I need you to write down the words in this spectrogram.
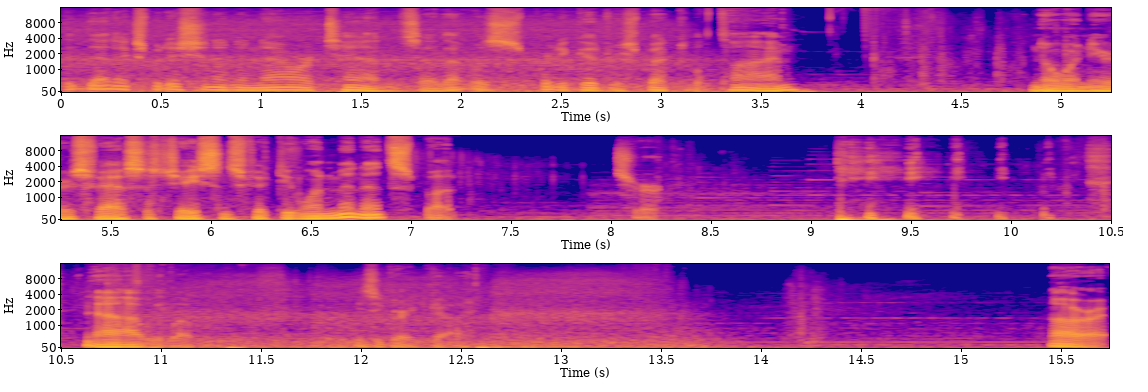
Did that expedition in an hour 10, so that was pretty good, respectable time. Nowhere near as fast as Jason's 51 minutes, but sure. nah, we love him. He's a great guy. Alright,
